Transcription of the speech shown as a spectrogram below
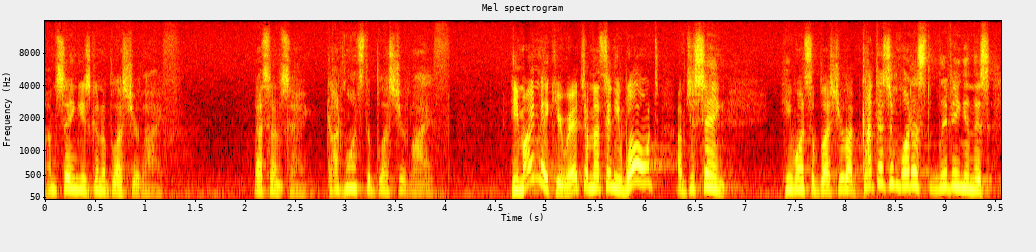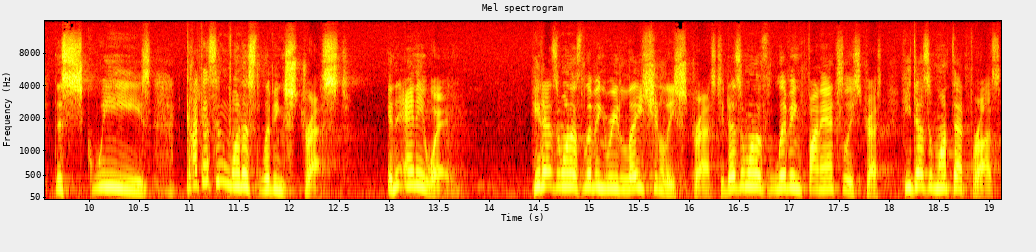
I'm saying He's going to bless your life. That's what I'm saying. God wants to bless your life. He might make you rich. I'm not saying He won't. I'm just saying He wants to bless your life. God doesn't want us living in this, this squeeze. God doesn't want us living stressed in any way. He doesn't want us living relationally stressed. He doesn't want us living financially stressed. He doesn't want that for us.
